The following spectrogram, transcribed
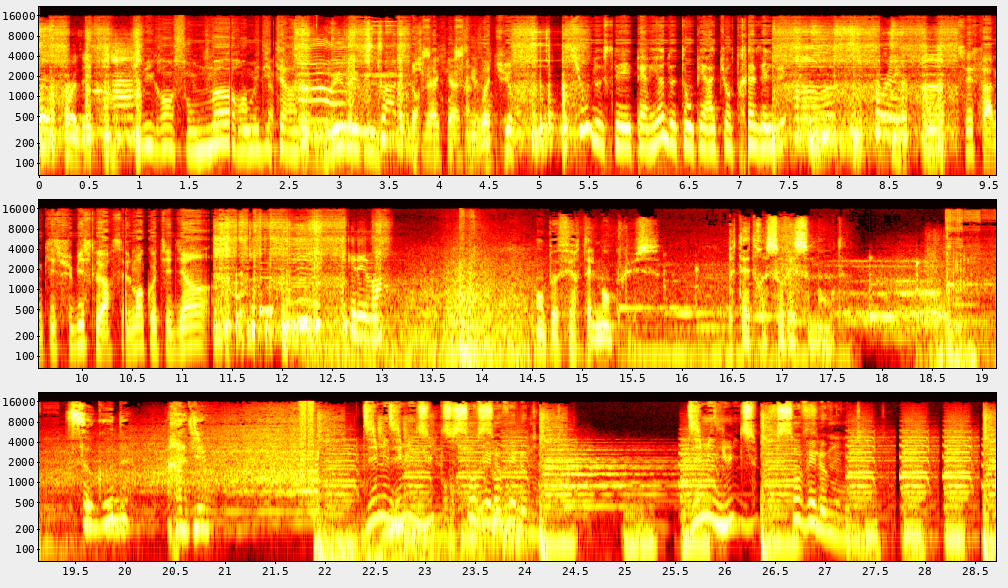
Les migrants sont morts en Méditerranée. Oui, oui, oui. Leur sacro-sainte voiture. de ces périodes de température très élevées. Ces femmes qui subissent le harcèlement quotidien. On peut faire tellement plus. Peut-être sauver ce monde. So Good Radio. 10 minutes, pour sauver, le monde. 10 minutes pour sauver le monde.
